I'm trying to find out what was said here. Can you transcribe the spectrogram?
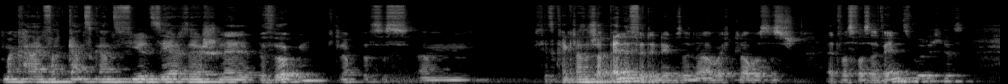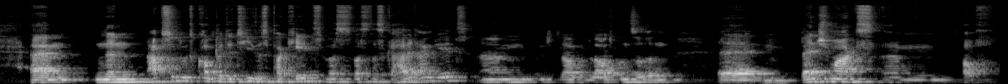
man kann einfach ganz, ganz viel sehr, sehr schnell bewirken. Ich glaube, das ist, ähm, ist jetzt kein klassischer Benefit in dem Sinne, aber ich glaube, es ist etwas, was erwähnenswürdig ist. Ähm, ein absolut kompetitives Paket, was, was das Gehalt angeht. Ähm, ich glaube, laut unseren äh, Benchmarks ähm, auch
